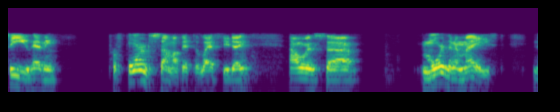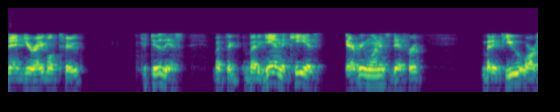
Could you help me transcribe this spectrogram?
see you having performed some of it the last few days. I was uh, more than amazed that you're able to to do this. But the but again, the key is everyone is different. But if you are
